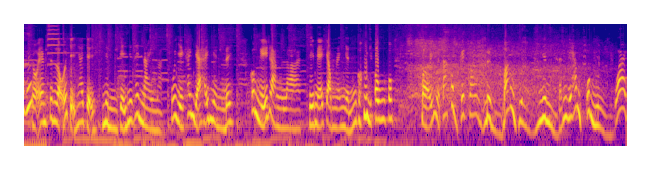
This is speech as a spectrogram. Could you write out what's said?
Rồi em xin lỗi chị nha chị. Nhìn chị như thế này mà quý vị khán giả hãy nhìn đi. Có nghĩ rằng là chị mẹ chồng này nhịn con dâu không? Bởi người ta có một cái câu đừng bao giờ nhìn đánh giá một con người quá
